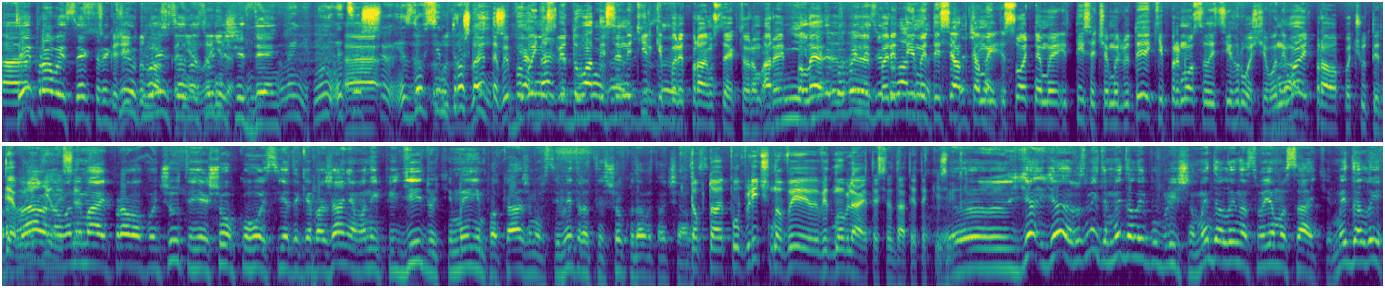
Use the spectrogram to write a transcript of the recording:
а, цей правий сектор, який скажіть, будь утворився ласка, ні, на сьогоднішній день. Леонід, ну це ж зовсім Е, трошки Знаєте, інше. ви повинні дайте звітуватися не тільки за- перед правим сектором, а ре- Ні, але ми не повинні е, перед звітуватися. тими десятками Зачекайте. і сотнями і тисячами людей, які приносили ці гроші. Вони мають право почути, де вони Правильно, ділися. вони мають право почути. Якщо в когось є таке бажання, вони підійдуть і ми їм покажемо всі витрати, що куди витрачалося. Тобто публічно ви відмовляєтеся дати такі звіт. Е, я, я розумієте, ми дали публічно, ми дали на своєму сайті, ми дали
